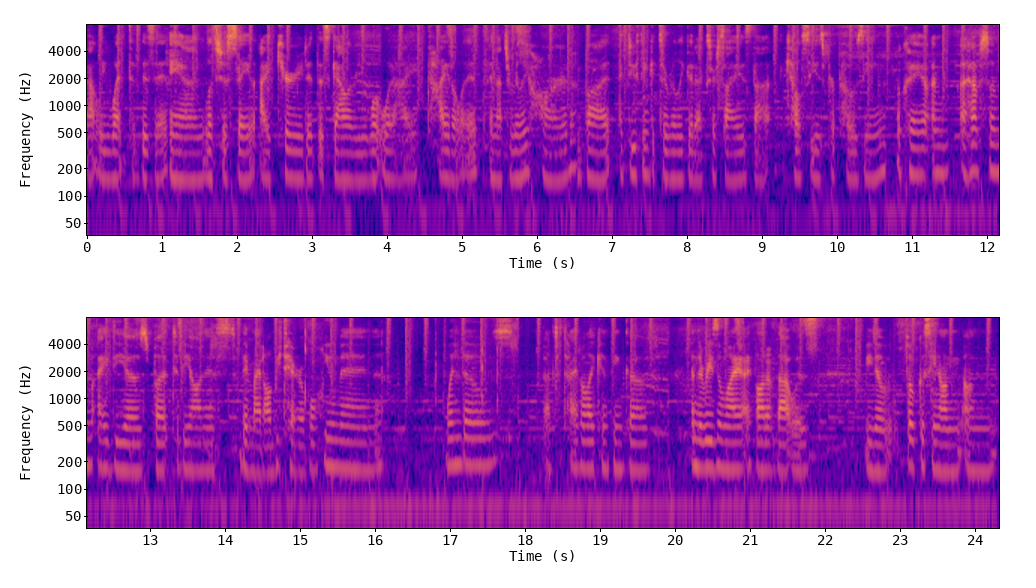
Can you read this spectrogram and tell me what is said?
that we went to visit, and let's just say I curated this gallery, what would I title it? And that's really hard, but I do think it's a really good exercise that Kelsey is proposing. Okay, I'm, I have some ideas, but to be honest, they might all be terrible. Human windows, that's a title I can think of. And the reason why I thought of that was, you know, focusing on, on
